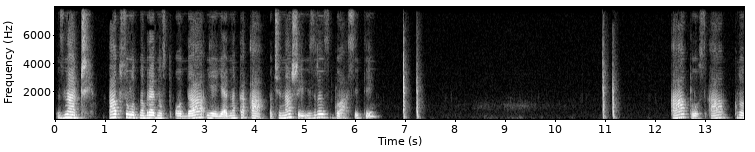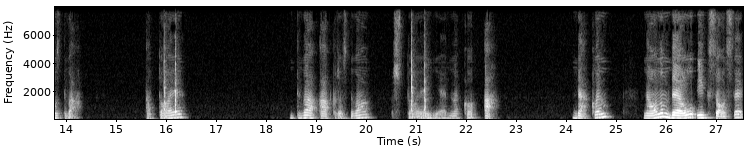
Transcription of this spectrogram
Znači, apsolutna vrednost od A je jednaka A, pa će naš izraz glasiti a plus a kroz 2. A to je 2a kroz 2, što je jednako a. Dakle, na onom delu x ose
